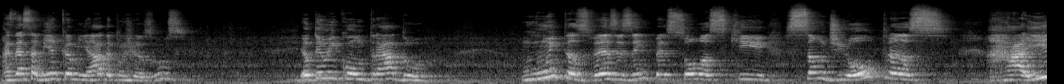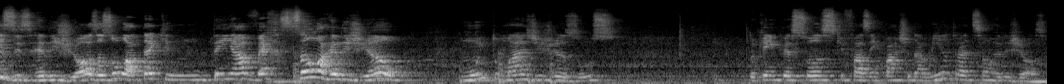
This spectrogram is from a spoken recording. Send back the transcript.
Mas nessa minha caminhada com Jesus, eu tenho encontrado muitas vezes em pessoas que são de outras raízes religiosas ou até que têm aversão à religião, muito mais de Jesus do que em pessoas que fazem parte da minha tradição religiosa.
